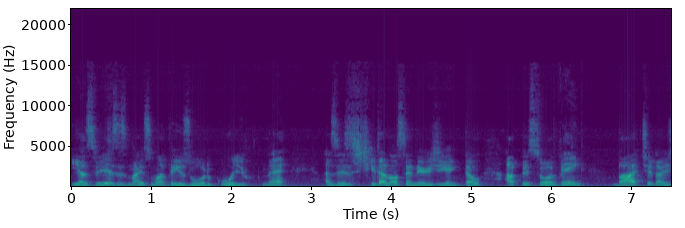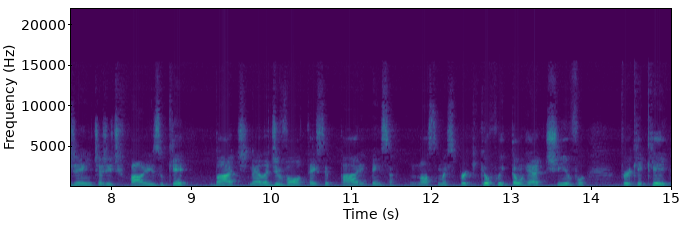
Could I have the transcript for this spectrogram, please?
E às vezes, mais uma vez, o orgulho, né? Às vezes tira a nossa energia. Então, a pessoa vem, bate na gente, a gente faz o quê? Bate nela de volta, aí você para e pensa, nossa, mas por que, que eu fui tão reativo? Por que, que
